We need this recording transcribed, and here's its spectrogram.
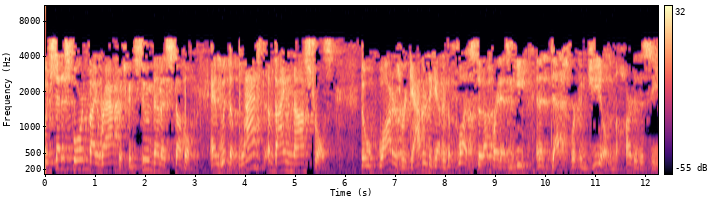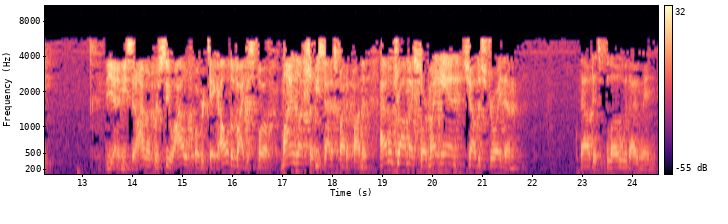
which settest forth thy wrath, which consumed them as stubble. And with the blast of thy nostrils, the waters were gathered together, the floods stood upright as in heap, and the depths were congealed in the heart of the sea. The enemy said, I will pursue, I will overtake, I will divide the spoil. My lust shall be satisfied upon them. I will draw my sword, my hand shall destroy them. Thou didst blow with thy wind.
